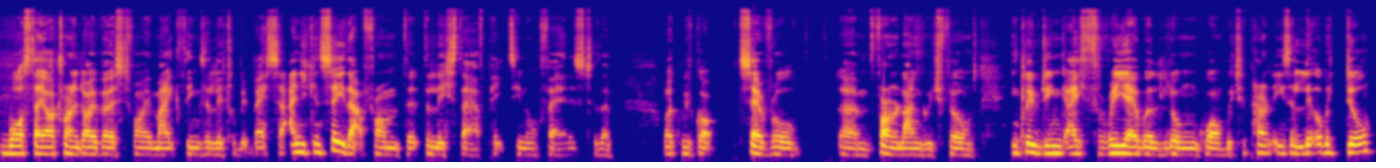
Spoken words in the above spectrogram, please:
whilst they are trying to diversify and make things a little bit better. And you can see that from the, the list they have picked, in all fairness to them. Like we've got several um, foreign language films, including a three hour long one, which apparently is a little bit dull.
